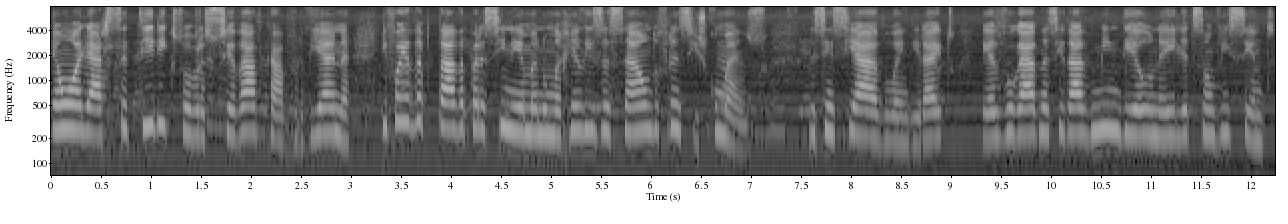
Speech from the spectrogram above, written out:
é um olhar satírico sobre a sociedade cabo-verdiana e foi adaptada para cinema numa realização de Francisco Manso. Licenciado em Direito, é advogado na cidade de Mindelo, na ilha de São Vicente.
